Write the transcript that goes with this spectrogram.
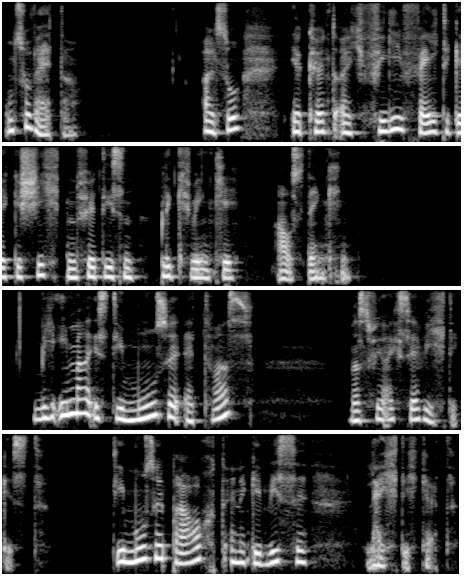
und so weiter. Also, ihr könnt euch vielfältige Geschichten für diesen Blickwinkel ausdenken. Wie immer ist die Muse etwas, was für euch sehr wichtig ist. Die Muse braucht eine gewisse Leichtigkeit,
